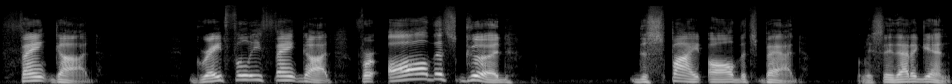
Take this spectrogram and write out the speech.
thank God. Gratefully thank God for all that's good despite all that's bad. Let me say that again.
